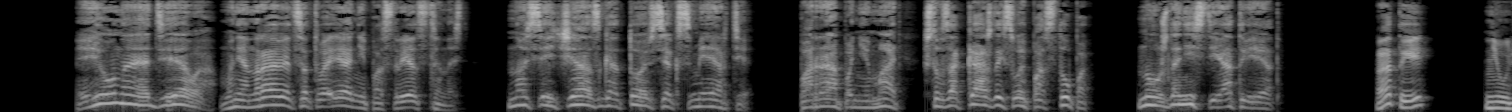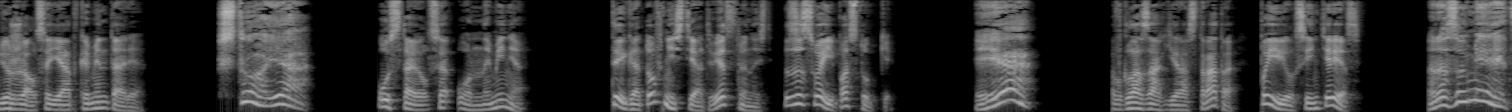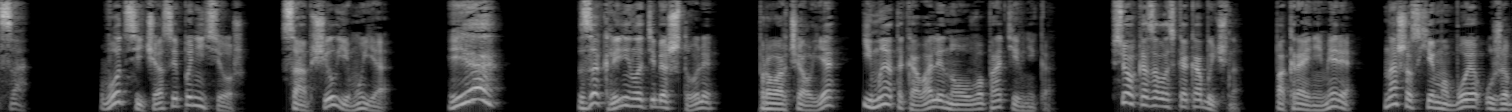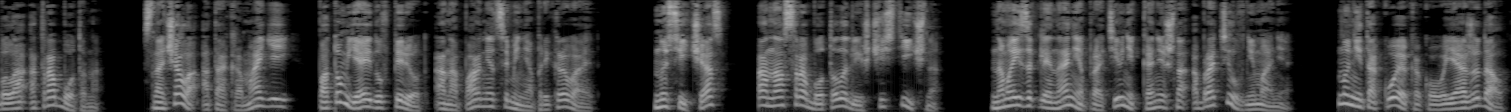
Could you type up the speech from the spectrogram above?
«Юная дева, мне нравится твоя непосредственность, но сейчас готовься к смерти. Пора понимать, что за каждый свой поступок нужно нести ответ». «А ты?» — не удержался я от комментария. «Что я?» — уставился он на меня. «Ты готов нести ответственность за свои поступки?» «Я?» В глазах Герострата появился интерес. «Разумеется!» Вот сейчас и понесешь, сообщил ему я. Я? Заклинило тебя, что ли? Проворчал я, и мы атаковали нового противника. Все оказалось как обычно. По крайней мере, наша схема боя уже была отработана. Сначала атака магией, потом я иду вперед, а напарница меня прикрывает. Но сейчас она сработала лишь частично. На мои заклинания противник, конечно, обратил внимание, но не такое, какого я ожидал.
